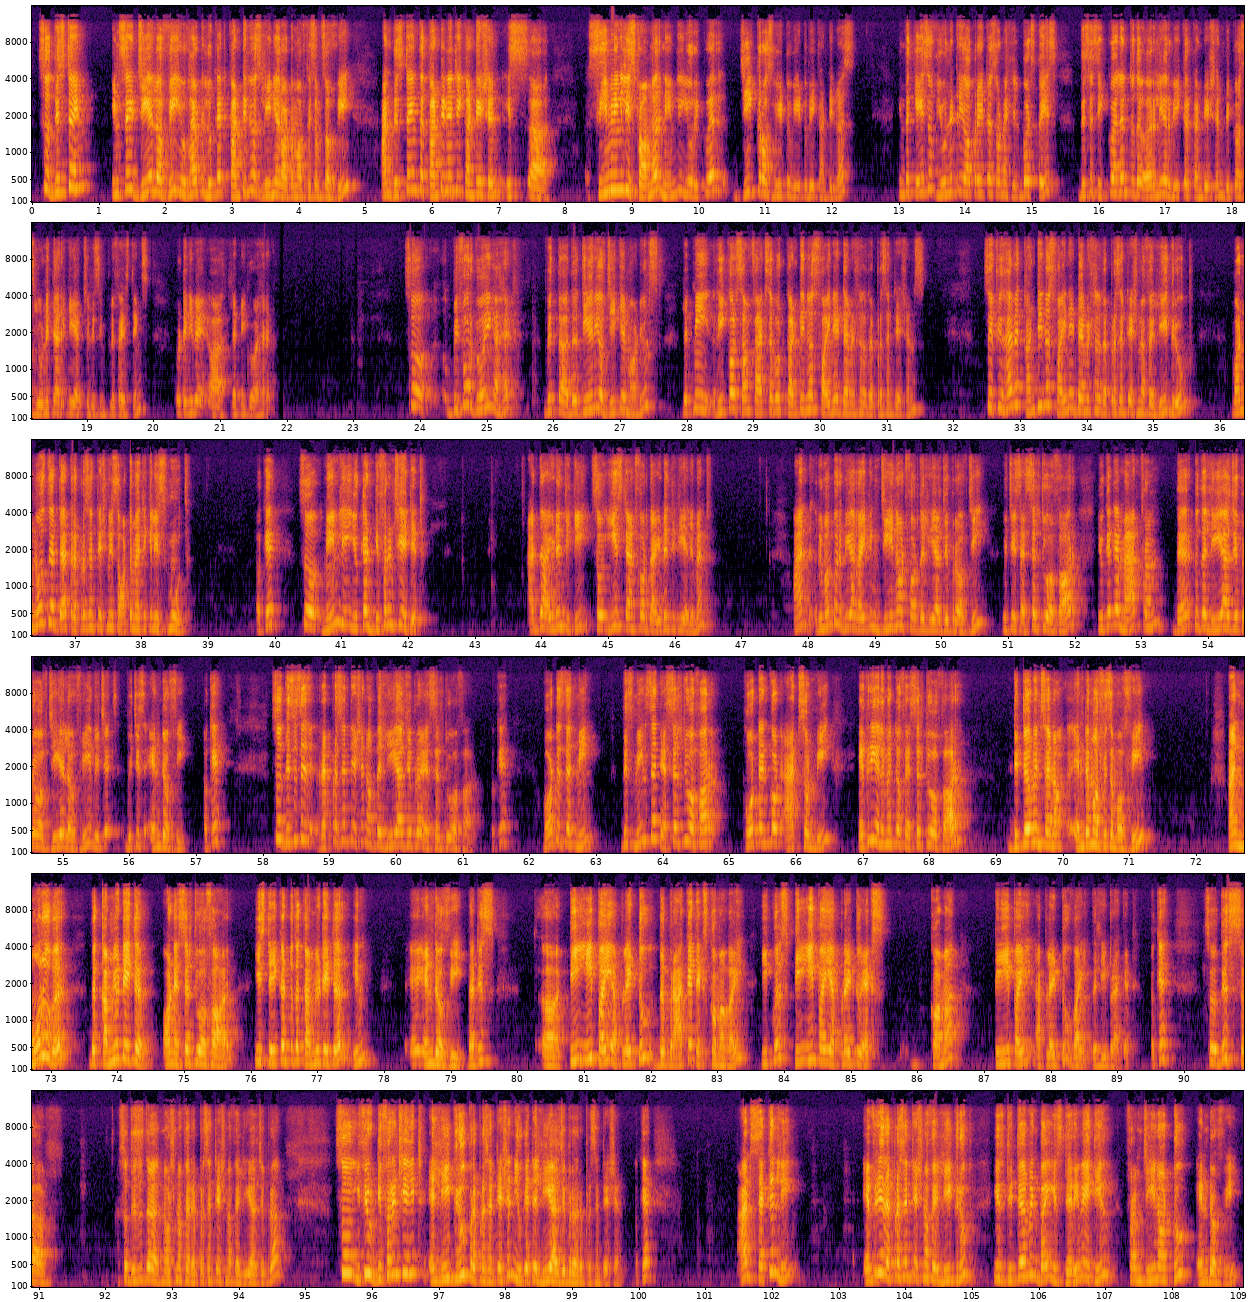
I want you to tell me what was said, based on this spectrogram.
So this time inside GL of V, you have to look at continuous linear automorphisms of V. And this time the continuity condition is uh, seemingly stronger. Namely, you require G cross V to V to be continuous. In the case of unitary operators on a Hilbert space, this is equivalent to the earlier weaker condition because unitarity actually simplifies things. But anyway, uh, let me go ahead. So before going ahead with uh, the theory of GK modules, let me recall some facts about continuous finite dimensional representations. So if you have a continuous finite dimensional representation of a Lie group, one knows that that representation is automatically smooth. Okay, so namely you can differentiate it at the identity. So E stands for the identity element. And remember we are writing G naught for the Lie algebra of G, which is SL2 of R. You get a map from there to the Lie algebra of GL of V, which is, which is end of V. Okay. So this is a representation of the Lie algebra SL2 of R. Okay. What does that mean? This means that SL2 of R quote unquote acts on V. Every element of SL2 of R determines an endomorphism of V. And moreover, the commutator on SL2 of R is taken to the commutator in end of V. That is uh, TE pi applied to the bracket x comma y equals TE pi applied to x comma TE pi applied to y, the Lie bracket. Okay. So this, uh, so this is the notion of a representation of a Lie algebra. So if you differentiate a Lie group representation, you get a Lie algebra representation. Okay. And secondly, every representation of a Lie group is determined by its derivative from G naught to end of V.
